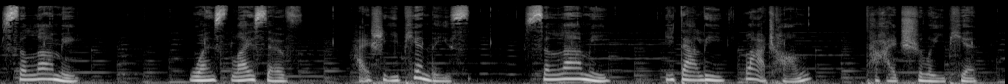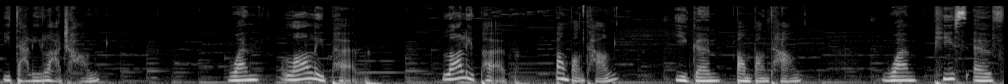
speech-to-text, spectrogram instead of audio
salami。 One slice of，还是一片的意思 salami，意大利腊肠，他还吃了一片意大利腊肠。One lollipop，lollipop，棒棒糖，一根棒棒糖。One piece of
